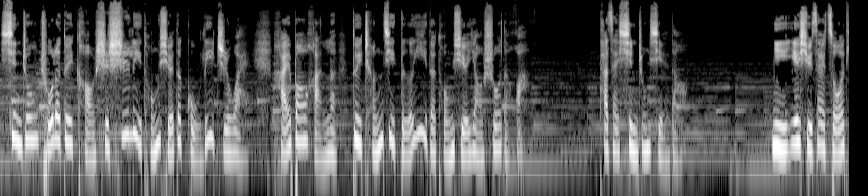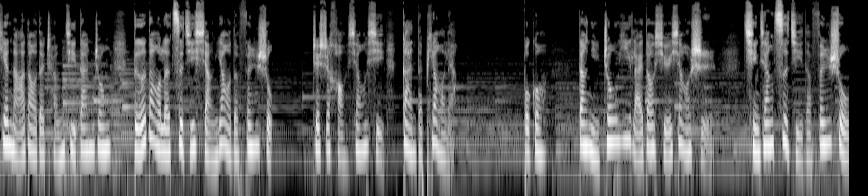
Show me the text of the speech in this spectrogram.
信中除了对考试失利同学的鼓励之外，还包含了对成绩得意的同学要说的话。他在信中写道：“你也许在昨天拿到的成绩单中得到了自己想要的分数，这是好消息，干得漂亮。不过，当你周一来到学校时，请将自己的分数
